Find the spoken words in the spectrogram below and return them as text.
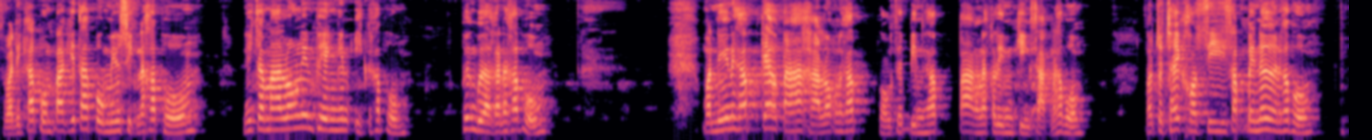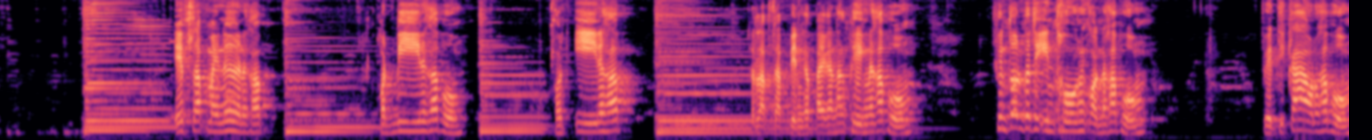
สวัสดีครับผมปากีตาร์ปุ่มมิวสิกนะครับผม นี่จะมาร้องเล่นเพลงกันอีกนะครับผมเพิ่งเบื่อกันนะครับผม วันนี้นะครับ แก้วตาขาล็อกนะครับ ของเซปินครับป้างนักลินกิ่งศักดนะครับผม เราจะใช้คอร์ดซีซับไมเนอร์นะครับผม F ซับไมเนอร์นะครับคอร์ด B นะครับผมคอร์ด E นะครับสลับสับเปลี่ยนกันไปกันทั้งเพลงนะครับผม ขึ้นต้นก็จะอินโทรกันก่อนนะครับผมเฟสที่เก้านะครับผม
